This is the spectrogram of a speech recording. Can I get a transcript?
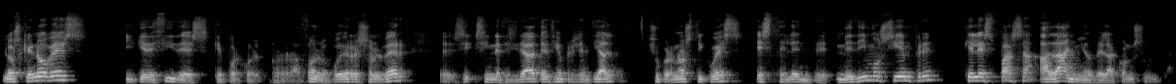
Los que no ves y que decides que por, razón lo puedes resolver eh, sin necesidad de atención presencial, su pronóstico es excelente. Medimos siempre qué les pasa al año de la consulta.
